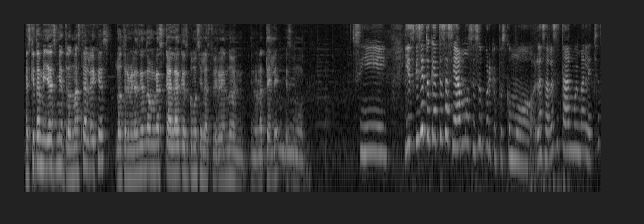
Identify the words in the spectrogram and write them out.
Es que también ya es mientras más te alejes, lo terminas viendo a una escala que es como si la estuviera viendo en, en una tele. Es como. Sí, y es que siento que antes hacíamos eso porque pues como las salas estaban muy mal hechas,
